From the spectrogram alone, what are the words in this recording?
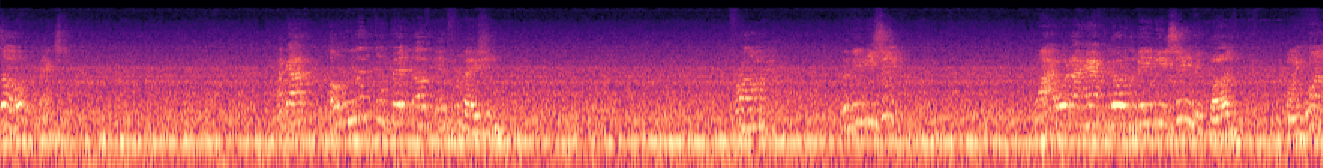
So, next. I got a little bit of information from the BBC. Why would I have to go to the BBC? Because, point one,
